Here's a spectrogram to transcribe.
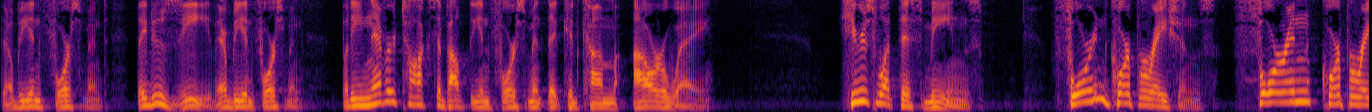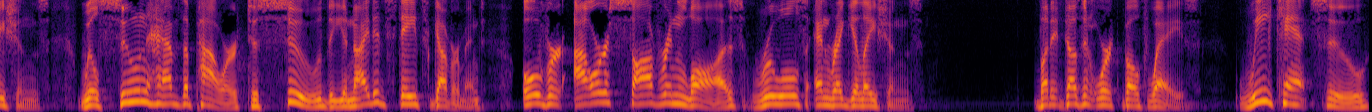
there'll be enforcement. If they do Z, there'll be enforcement. But he never talks about the enforcement that could come our way. Here's what this means foreign corporations, foreign corporations will soon have the power to sue the United States government over our sovereign laws, rules, and regulations. But it doesn't work both ways. We can't sue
